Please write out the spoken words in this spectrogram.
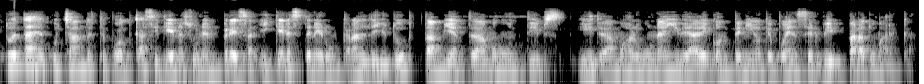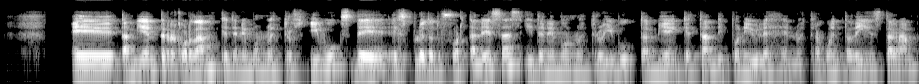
tú estás escuchando este podcast y tienes una empresa y quieres tener un canal de YouTube, también te damos un tips y te damos alguna idea de contenido que pueden servir para tu marca. Eh, también te recordamos que tenemos nuestros ebooks de Explota tus fortalezas y tenemos nuestro ebook también que están disponibles en nuestra cuenta de Instagram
